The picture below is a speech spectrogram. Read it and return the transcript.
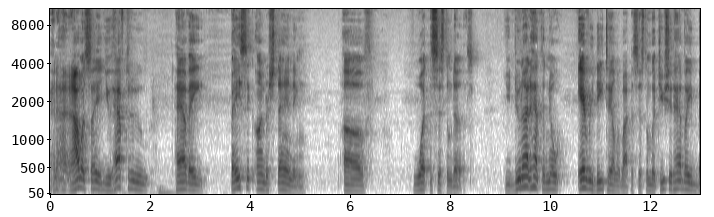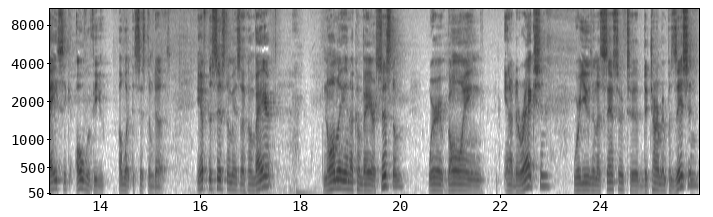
And I, and I would say you have to have a basic understanding of what the system does you do not have to know every detail about the system, but you should have a basic overview of what the system does. If the system is a conveyor, normally in a conveyor system, we're going in a direction, we're using a sensor to determine position,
